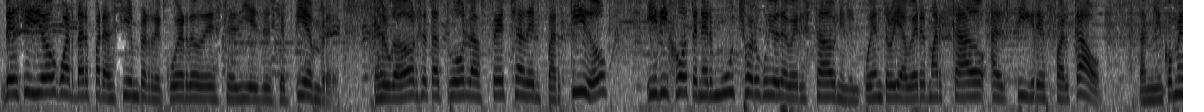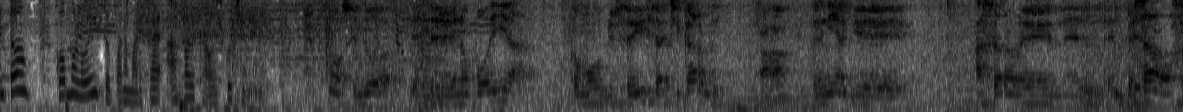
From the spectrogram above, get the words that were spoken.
decidió guardar para siempre el recuerdo de este 10 de septiembre. El jugador se tatuó la fecha del partido y dijo tener mucho orgullo de haber estado en el encuentro y haber marcado al Tigre Falcao. También comentó cómo lo hizo para marcar a Falcao. Escúchenlo. No, sin duda. Este, no podía, como que se dice, achicarme. Tenía que hacerme el, el- el pesado.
